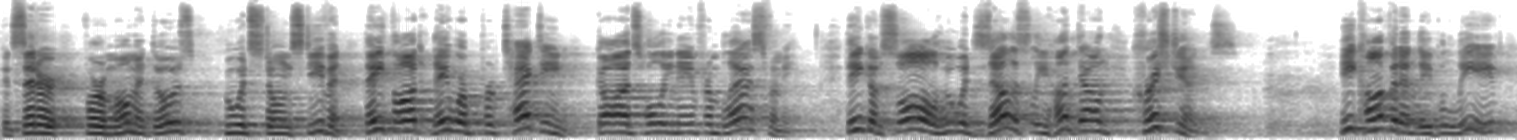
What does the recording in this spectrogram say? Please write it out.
Consider for a moment those who would stone Stephen. They thought they were protecting God's holy name from blasphemy. Think of Saul, who would zealously hunt down Christians. He confidently believed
